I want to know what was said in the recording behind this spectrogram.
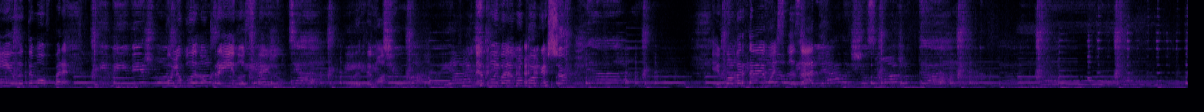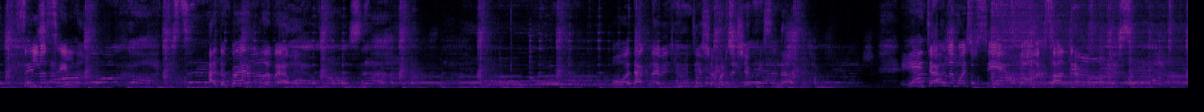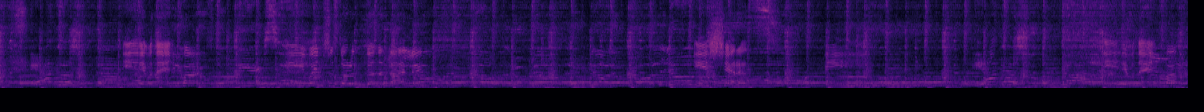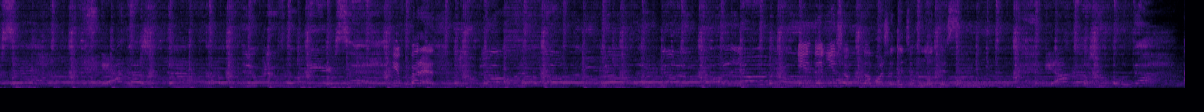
І летимо вперед. В улюблену країну свою. Летимо. Не пливемо поки що. І повертаємось назад. Сильно сильно. А тепер пливемо. О, так навіть крутіше, можна ще присідати. І тягнемось всі до Олександра.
